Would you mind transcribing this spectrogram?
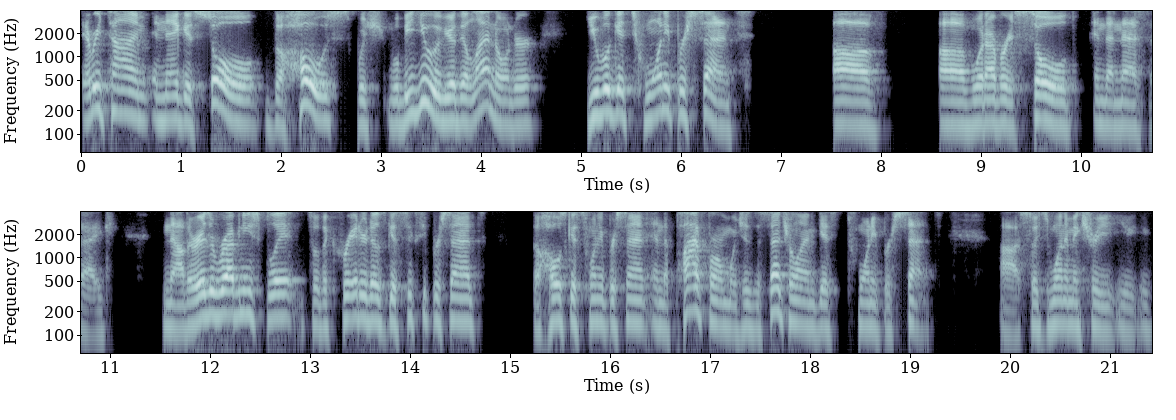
every time an egg is sold, the host, which will be you if you're the landowner, you will get 20% of, of whatever is sold in the nest egg. Now there is a revenue split. So the creator does get 60%, the host gets 20%, and the platform, which is Decentraland, gets 20%. Uh, so just want to make sure you, you,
